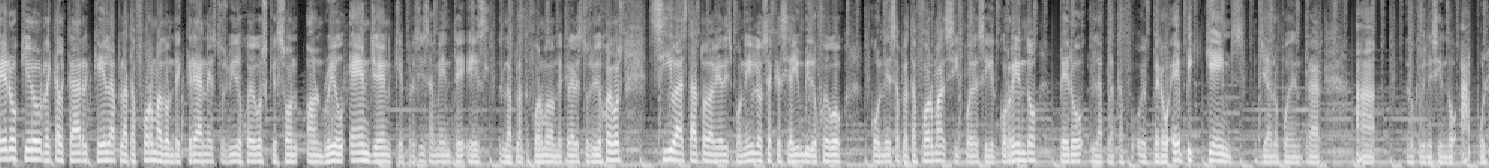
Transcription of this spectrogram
pero quiero recalcar que la plataforma donde crean estos videojuegos que son Unreal Engine, que precisamente es la plataforma donde crean estos videojuegos, sí va a estar todavía disponible, o sea que si hay un videojuego con esa plataforma, sí puede seguir corriendo, pero la plataforma, pero Epic Games ya no puede entrar a lo que viene siendo Apple.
